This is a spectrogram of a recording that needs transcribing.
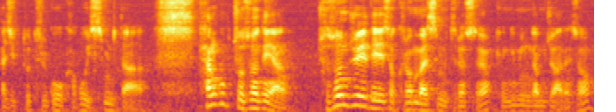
아직도 들고 가고 있습니다. 한국조선해양 조선주에 대해서 그런 말씀을 드렸어요. 경기 민감주 안에서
